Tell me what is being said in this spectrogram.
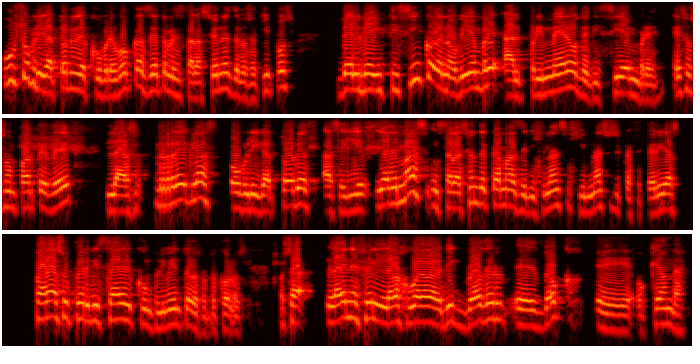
uso obligatorio de cubrebocas dentro de las instalaciones de los equipos del 25 de noviembre al primero de diciembre. Esos son parte de las reglas obligatorias a seguir. Y además, instalación de cámaras de vigilancia, gimnasios y cafeterías para supervisar el cumplimiento de los protocolos. O sea, ¿la NFL le va a jugar al Big Brother, eh, Doc, eh, o qué onda?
